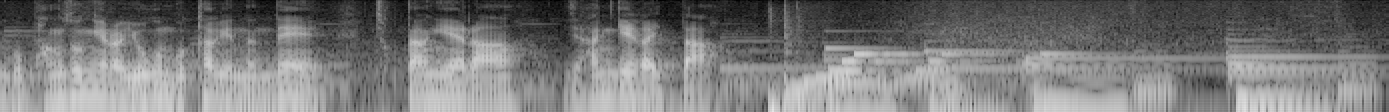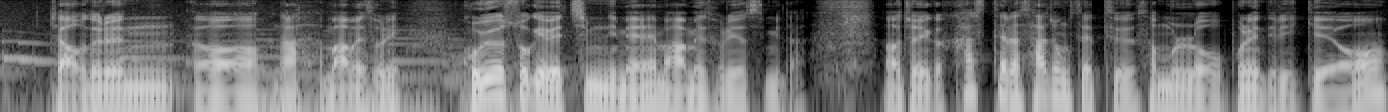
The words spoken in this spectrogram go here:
이거 방송이라 욕은 못 하겠는데 적당히 해라. 이제 한계가 있다. 자 오늘은 어나 마음의 소리 고요 속의 외침님의 마음의 소리였습니다. 어, 저희가 카스테라 4종 세트 선물로 보내드릴게요.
